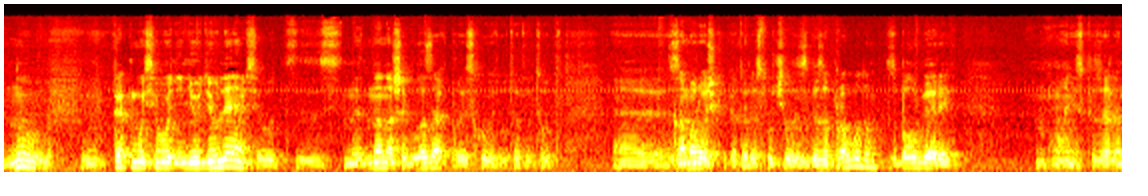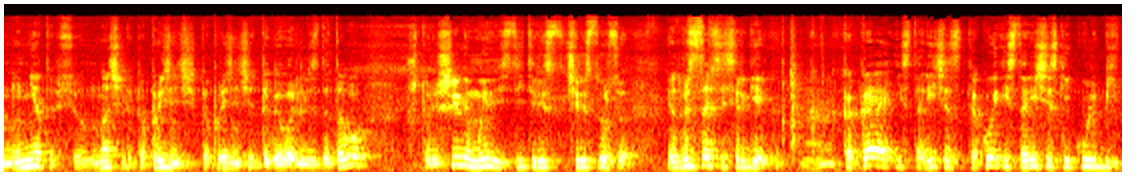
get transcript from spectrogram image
ну, как мы сегодня не удивляемся, вот на наших глазах происходит вот этот вот э, заморочка, которая случилась с газопроводом с Болгарией. Ну, они сказали, ну нет, и все. Ну, начали капризничать, капризничать, договорились до того, что решили мы вести через, через Турцию. И вот представьте, Сергей, какая историчес, какой исторический кульбит.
